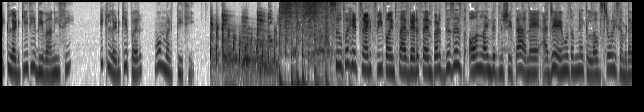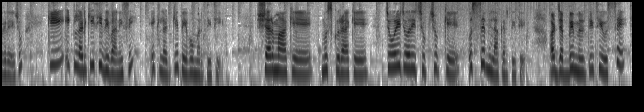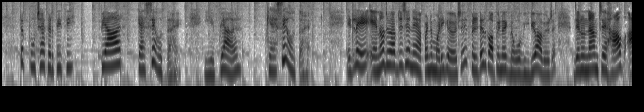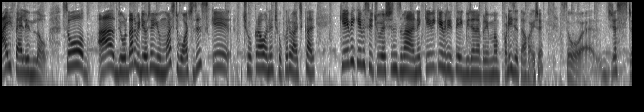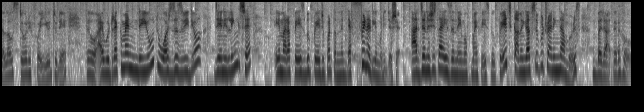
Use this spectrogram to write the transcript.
एक लड़की थी दीवानी सी एक लड़के पर वो मरती थी super hits ninety three point five red FM પર this is online with Nishita અને આજે હું તમને એક લવ સ્ટોરી સંભળાવી રહી છું કે એક લડકી થી દીવાની સી એક લડકે પે વો મરતી થી શર્મા કે મુસ્કુરા કે ચોરી ચોરી छुप छुप के उससे मिला करती थी और जब भी मिलती थी उससे तब पूछा करती थी प्यार कैसे होता है યે પ્યાર કેસે હોતા હે એટલે એનો જવાબ જે છે ને આપણને મળી ગયો છે ફિલ્ટર કોપીનો એક નવો વિડીયો આવ્યો છે જેનું નામ છે how I fell in love so આ જોરદાર વિડીયો છે યુ મસ્ટ વોચ ધીસ કે છોકરાઓ અને છોકરીઓ આજકાલ કેવી કેવી સિચ્યુએશન્સમાં અને કેવી કેવી રીતે એકબીજાના પ્રેમમાં પડી જતા હોય છે so just love story for you today તો I would recommend you to watch this video જેની લિંક છે એ મારા ફેસબુક પેજ ઉપર તમને ડેફિનેટલી મળી જશે RJ Nishita is the name of my Facebook page coming up super trending numbers બજાતે રહો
